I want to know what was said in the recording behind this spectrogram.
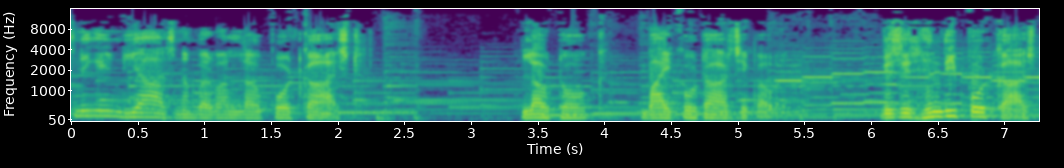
Listening India number one love podcast love talk by Kota RJ Pavan this is Hindi podcast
